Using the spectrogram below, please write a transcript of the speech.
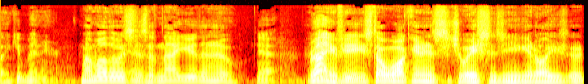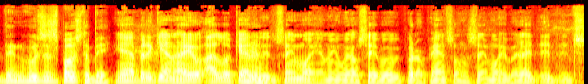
like you've been here. My mother always says, "If not you, then who?" Yeah. I mean, Right. if you start walking in situations and you get all you, then who's it supposed to be? Yeah, but again, I I look at it the same way. I mean, we all say well, we put our pants on the same way, but it, it, it's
